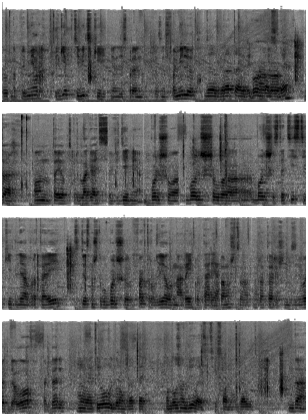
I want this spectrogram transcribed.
вот, например, Сергей Птевицкий, я надеюсь, правильно произнес фамилию. Да, вратарь, да? Да. Он дает предлагать введение большего, большего, большей статистики для вратарей, соответственно, чтобы больше факторов влияло на рейд вратаря, потому что вратарь же не забивает голов и так далее. Ну, это его выбор, он вратарь. Он должен отбивать эти самые голы. Да,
